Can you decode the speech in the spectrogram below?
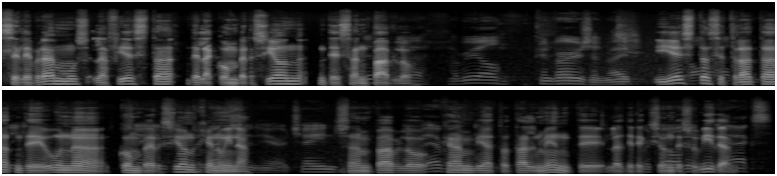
celebramos la fiesta de la conversión de San Pablo. Y esta se trata de una conversión genuina. San Pablo cambia totalmente la dirección de su vida. Acts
